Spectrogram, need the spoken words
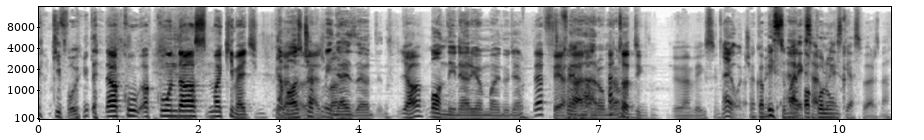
ki fogjuk. de a, Ku- a Kunda az majd kimegy Nem az, csak mindjárt ezzel. Ja, Mandiner jön majd, ugye? de fél, Fél három. háromra. Hát addig bőven végzünk. Na jó, Csak a Bissum elég szarul néz ki a Spursben.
